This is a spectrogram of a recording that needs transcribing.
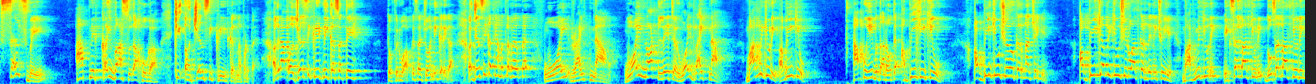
sales में आपने कई बार सुना होगा कि अर्जेंसी क्रिएट करना पड़ता है। अगर आप अर्जेंसी क्रिएट नहीं कर सकते तो फिर वो आपके साथ ज्वाइन नहीं करेगा। अर्जेंसी का क्या मतलब है होता है? Why right now why not later why right now बाद में क्यों नहीं? अभी क्यों? आपको यही बताना होता है, अभी ही क्यों? अभी क्यों शुरू करना चाहिए? अभी क्या भी क्यों शुरुआत कर देनी चाहिए? बाद में क्यों नहीं? एक साल बाद क्यों नहीं? दो साल बाद क्यों नहीं?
